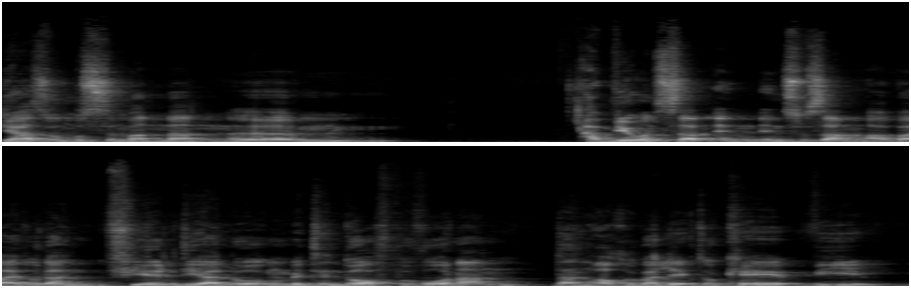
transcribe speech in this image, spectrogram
ja, so musste man dann, ähm, haben wir uns dann in, in Zusammenarbeit oder in vielen Dialogen mit den Dorfbewohnern dann auch überlegt, okay, wie,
